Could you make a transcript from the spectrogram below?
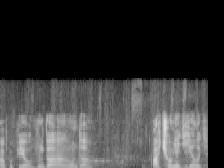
Опупел. Да, он да. А что мне делать?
